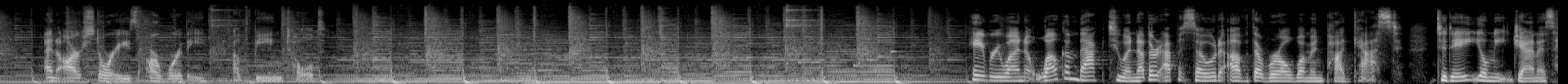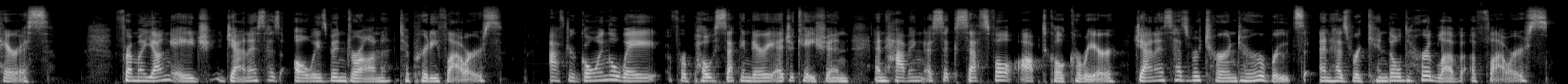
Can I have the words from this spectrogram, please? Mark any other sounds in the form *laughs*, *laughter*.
and our stories are worthy of being told. Hey everyone, welcome back to another episode of the Rural Woman Podcast. Today you'll meet Janis Harris. From a young age, Janis has always been drawn to pretty flowers. After going away for post secondary education and having a successful optical career, Janis has returned to her roots and has rekindled her love of flowers.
